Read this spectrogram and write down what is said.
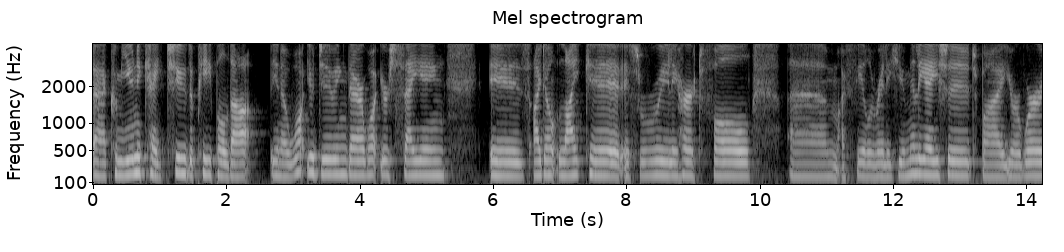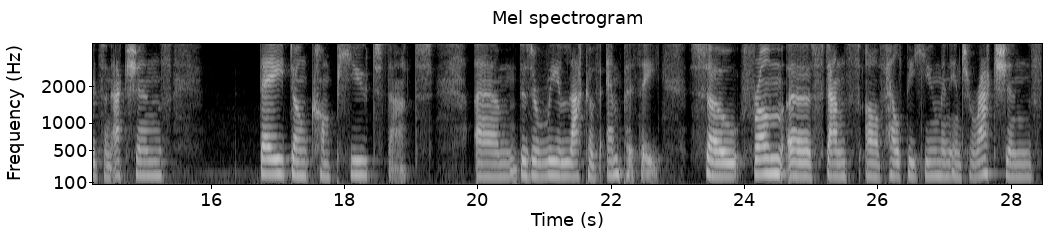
uh, communicate to the people that, you know, what you're doing there, what you're saying is, I don't like it, it's really hurtful. Um, I feel really humiliated by your words and actions. They don't compute that. Um, there's a real lack of empathy. So, from a stance of healthy human interactions,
